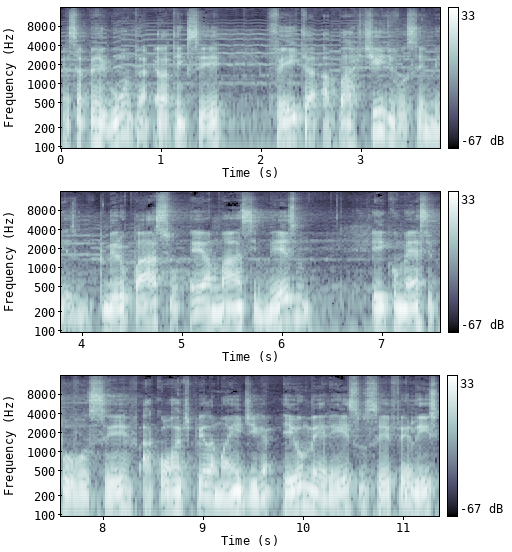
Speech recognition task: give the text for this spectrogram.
Essa pergunta ela tem que ser feita a partir de você mesmo. O primeiro passo é amar a si mesmo e comece por você, acorde pela manhã e diga: Eu mereço ser feliz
